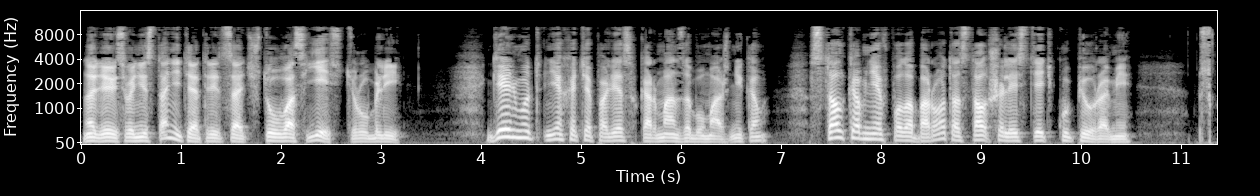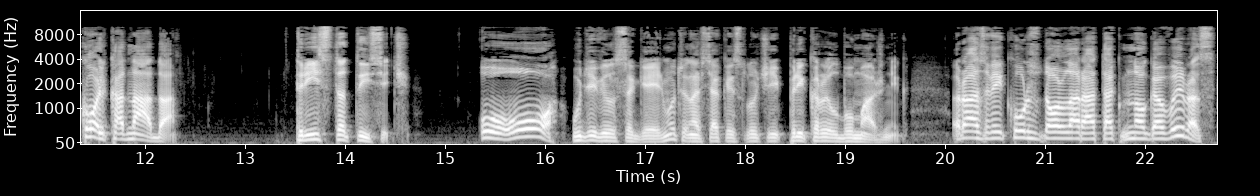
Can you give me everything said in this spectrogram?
Надеюсь, вы не станете отрицать, что у вас есть рубли». Гельмут нехотя полез в карман за бумажником, стал ко мне в полоборота, стал шелестеть купюрами. «Сколько надо?» «Триста тысяч». «О-о!» — удивился Гельмут и на всякий случай прикрыл бумажник. «Разве курс доллара так много вырос?»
